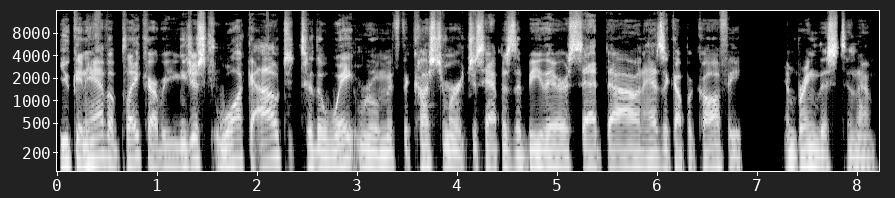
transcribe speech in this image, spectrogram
You can have a play card, but you can just walk out to the weight room if the customer just happens to be there, sat down, has a cup of coffee and bring this to them.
